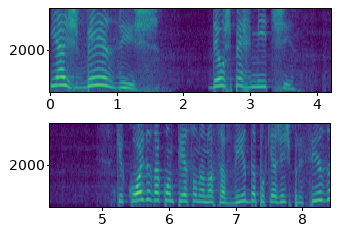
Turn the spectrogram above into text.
E às vezes, Deus permite que coisas aconteçam na nossa vida porque a gente precisa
